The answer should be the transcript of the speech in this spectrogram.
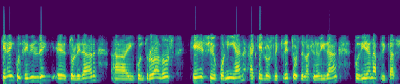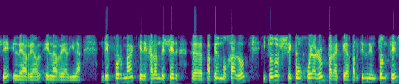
Que era inconcebible eh, tolerar a incontrolados que se oponían a que los decretos de la Generalidad pudieran aplicarse en la, en la realidad, de forma que dejaran de ser eh, papel mojado y todos se conjuraron para que a partir de entonces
